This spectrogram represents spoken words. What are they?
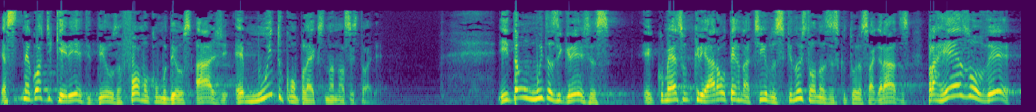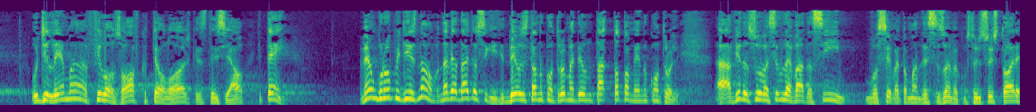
Esse negócio de querer de Deus, a forma como Deus age, é muito complexo na nossa história. Então, muitas igrejas começam a criar alternativas que não estão nas escrituras sagradas para resolver o dilema filosófico, teológico, existencial que tem. Vem um grupo e diz, não, na verdade é o seguinte, Deus está no controle, mas Deus não está totalmente no controle. A vida sua vai sendo levada assim, você vai tomando decisões, vai construindo sua história,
